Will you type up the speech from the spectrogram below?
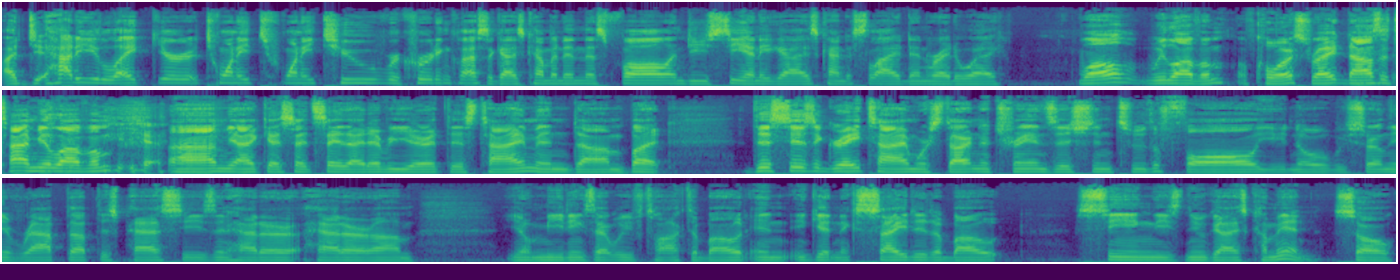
Uh, do, how do you like your 2022 recruiting class? The guys coming in this fall, and do you see any guys kind of sliding in right away? Well, we love them, of course, right? Now's the time you love them. yeah. Um, yeah, I guess I'd say that every year at this time, and um, but this is a great time. We're starting to transition to the fall. You know, we certainly have wrapped up this past season, had our had our um, you know meetings that we've talked about and, and getting excited about seeing these new guys come in. So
